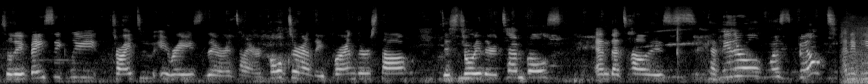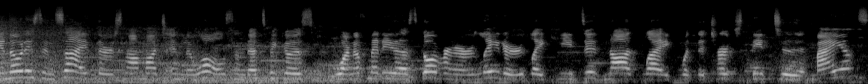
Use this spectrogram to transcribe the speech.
So they basically tried to erase their entire culture and they burned their stuff, destroyed their temples, and that's how this cathedral was built. And if you notice inside, there's not much in the walls, and that's because one of Merida's governor later, like he did not like what the church did to the Mayans,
